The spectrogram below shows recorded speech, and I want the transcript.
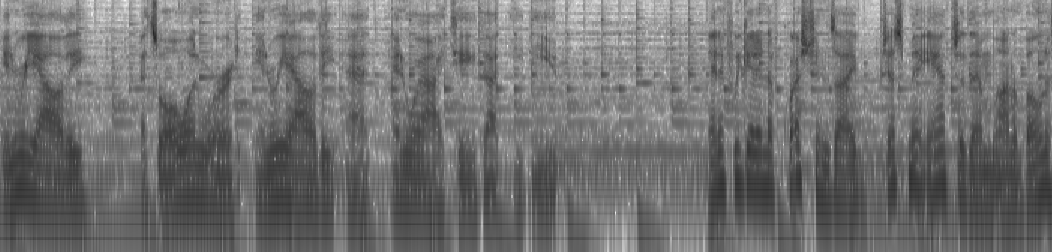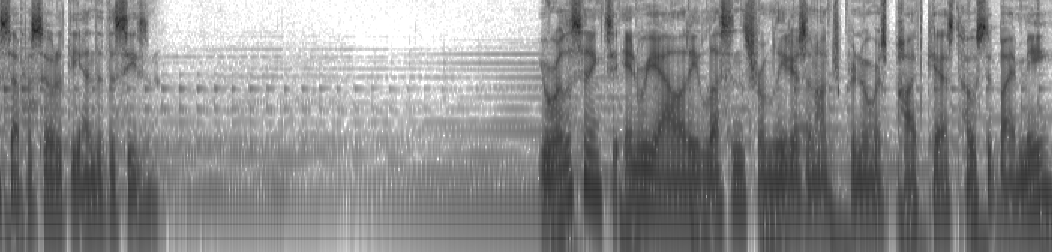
InReality, that's all one word, InReality at NYIT.edu. And if we get enough questions, I just may answer them on a bonus episode at the end of the season. You are listening to In Reality Lessons from Leaders and Entrepreneurs podcast hosted by me,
